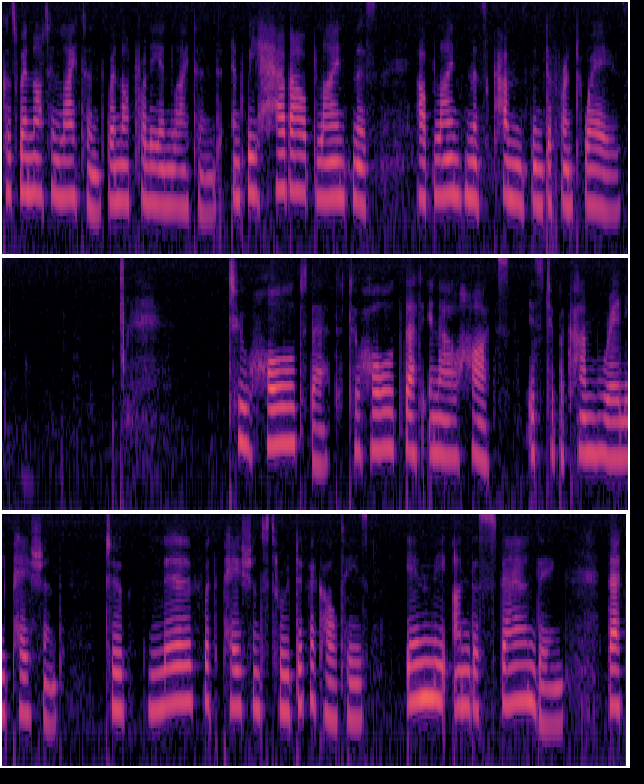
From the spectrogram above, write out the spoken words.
because we're not enlightened, we're not fully enlightened, and we have our blindness. Our blindness comes in different ways. To hold that, to hold that in our hearts, is to become really patient, to live with patience through difficulties in the understanding that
